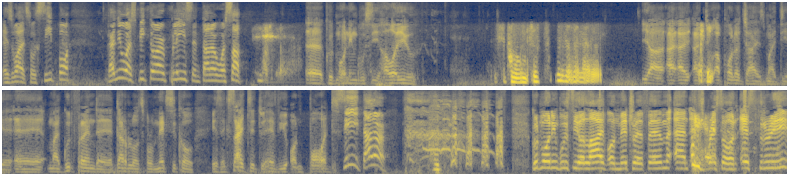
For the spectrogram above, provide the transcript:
as well. So C Po. Can you uh, speak to her, please, and tell her what's up? Uh, good morning, Busi. How are you? Carlos. Yeah, I, I, I do apologize, my dear. Uh, my good friend uh, Carlos from Mexico is excited to have you on board. See, tell her. Good morning, Busi. You're live on Metro FM and Expresso on S3.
